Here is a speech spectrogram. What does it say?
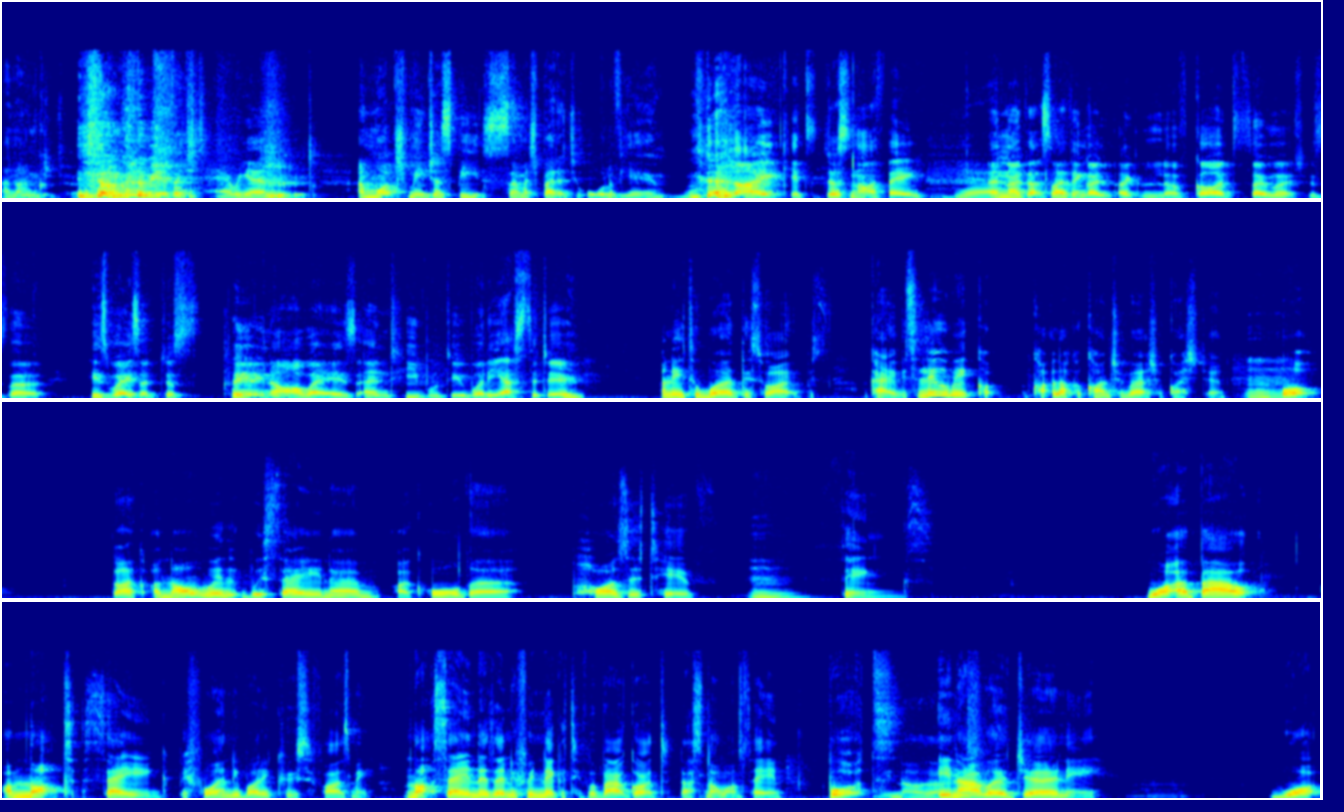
and I'm I'm gonna be a vegetarian. And watch me just be so much better to all of you. like it's just not a thing. Yeah. And I, that's why I think I like love God so much is that His ways are just clearly not our ways, and He will do what He has to do. I need to word this right. Okay, it's a little bit co- co- like a controversial question, but like I know we're, we're saying um like all the positive things. What about? I'm not saying before anybody crucifies me. I'm not saying there's anything negative about God. That's not what I'm saying. But We know that. in our journey, what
